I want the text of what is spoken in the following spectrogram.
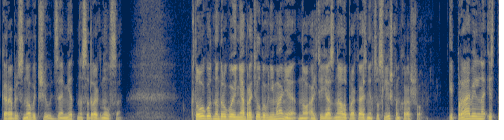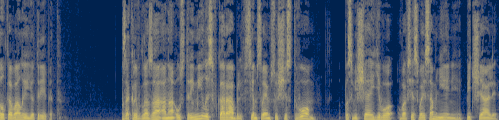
Корабль снова чуть заметно содрогнулся. Кто угодно другой не обратил бы внимания, но Альтия знала проказницу слишком хорошо и правильно истолковала ее трепет. Закрыв глаза, она устремилась в корабль всем своим существом, посвящая его во все свои сомнения, печали,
